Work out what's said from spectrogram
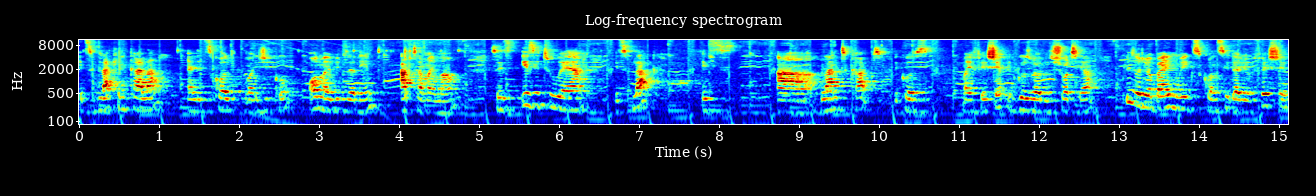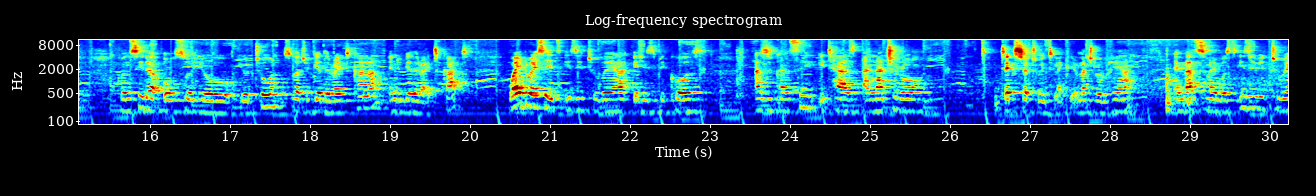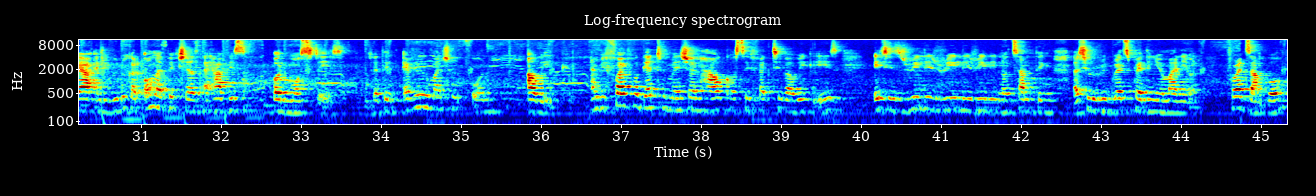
It's black in color and it's called Wanjiku. All my wigs are named after my mom. So it's easy to wear. It's black. It's a blunt cut because my face shape, it goes well with short hair. Please when you're buying wigs, consider your face shape. Consider also your, your tone so that you get the right color and you get the right cut. Why do I say it's easy to wear? It is because as you can see, it has a natural texture to it, like your natural hair. And that's my most easy wig to wear. And if you look at all my pictures, I have this on most days. So I think every woman should own a wig. And before I forget to mention how cost effective a wig is, it is really, really, really not something that you'll regret spending your money on. For example,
